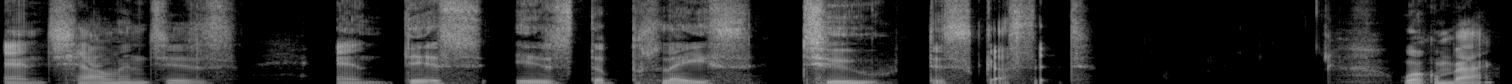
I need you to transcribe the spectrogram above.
and challenges, and this is the place to discuss it. Welcome back.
